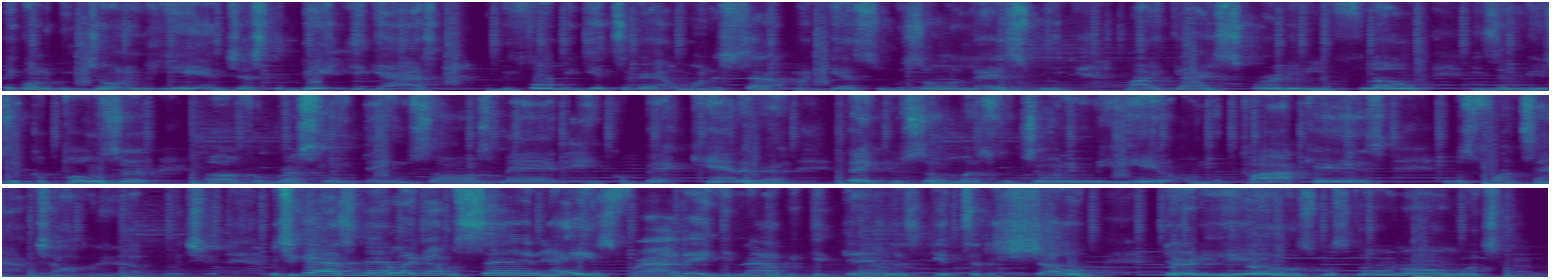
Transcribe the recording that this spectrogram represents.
They're gonna be joining me here in just a bit, you guys. But before we get to that, I want to shout out my guest who was on last week, my guy Squirty LaFlow. He's a music composer uh, for wrestling theme songs, man, in Quebec, Canada. Thank you so much for joining me here on the podcast. It was fun time chopping it up with you. But you guys, man, like I was saying, hey, it's Friday. You know we get down. Let's get to the show. Dirty Heelz, what's going on with you?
